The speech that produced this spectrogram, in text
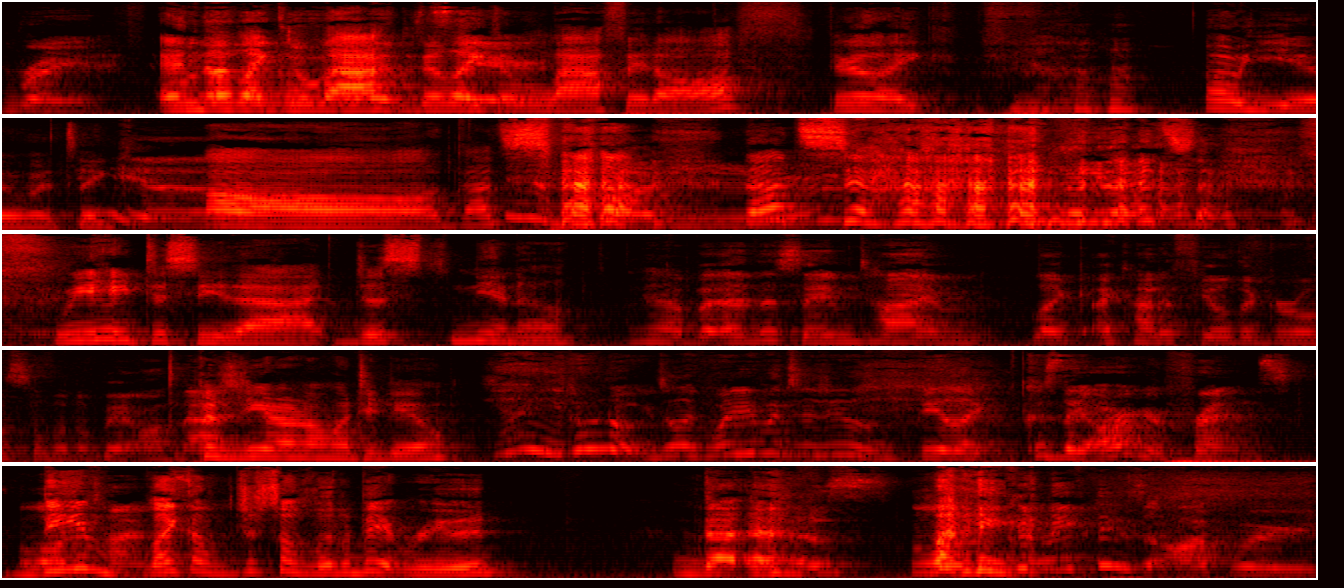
Right. And Or they'll like laugh. They'll like there. laugh it off. They're like, "Oh, you." It's like, Yeah. "Oh, that's sad. funny. That's sad. that's sad. We hate to see that. Just you know, Yeah, but at the same time, like I kind of feel the girls a little bit on that. because you don't know what to do. yeah, you don't know. You're like, what are you meant to do? Be like, because they are your friends. Be like a, just a little bit rude. That, like, like- could make things awkward.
